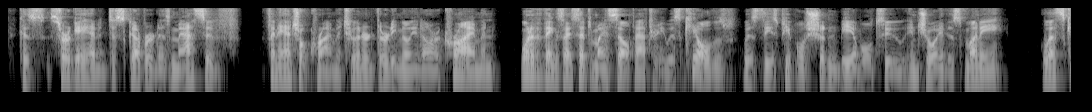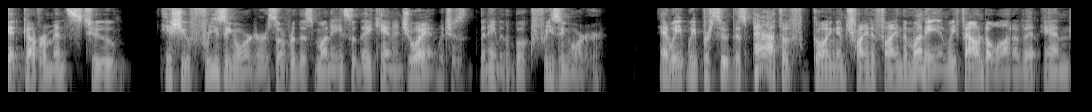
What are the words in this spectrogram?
because Sergei had discovered this massive financial crime, a $230 million crime. And one of the things I said to myself after he was killed was, was these people shouldn't be able to enjoy this money. Let's get governments to issue freezing orders over this money so they can't enjoy it, which is the name of the book, Freezing Order. And we, we pursued this path of going and trying to find the money, and we found a lot of it, and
